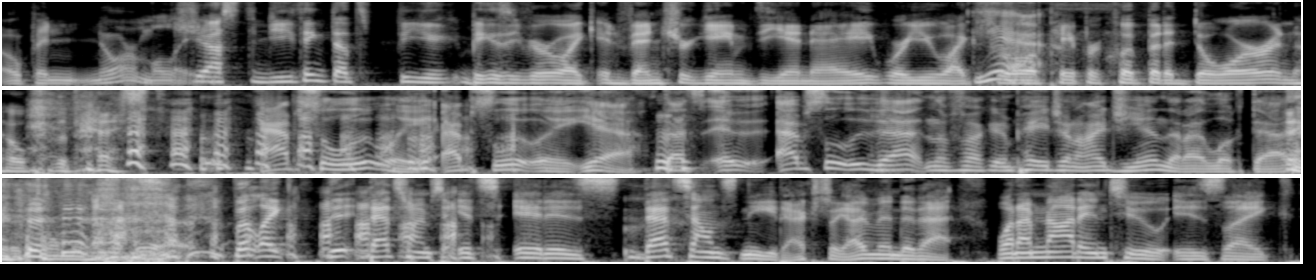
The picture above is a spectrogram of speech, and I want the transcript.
open normally. Justin, do you think that's because of your like adventure game DNA, where you like throw Yeah. a paperclip at a door and hope for the best? Absolutely, absolutely, yeah. That's uh, absolutely that, and the fucking page on IGN that I looked at that told me how to do it. but like th- that's what I'm saying. It's it is that sounds neat. Actually, I'm into that. What I'm not into is like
